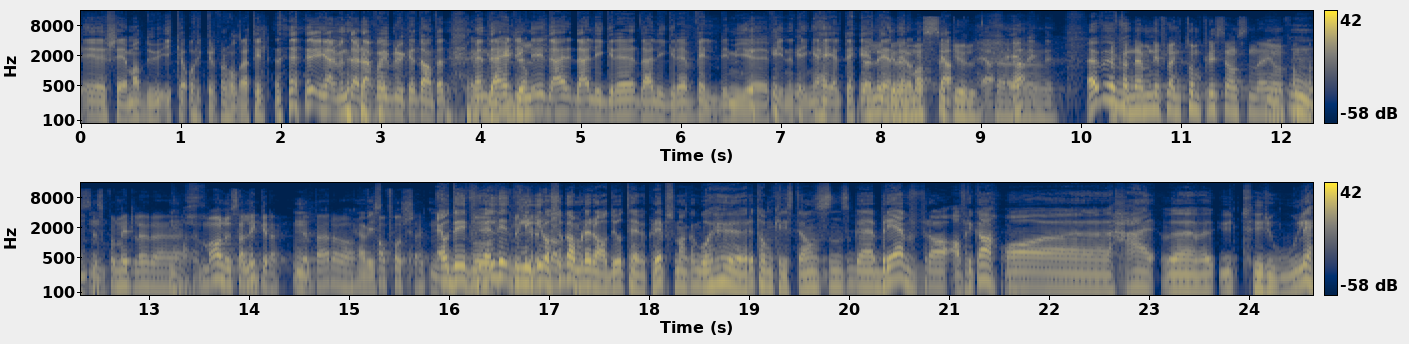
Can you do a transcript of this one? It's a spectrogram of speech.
eh, skjemaet du ikke orker å forholde deg til. Gjermund, det er derfor vi bruker et annet et. Men det er helt riktig, der, der, ligger det, der ligger det veldig mye fine ting. Jeg er helt, helt Der ligger enig, det masse Ja, gull. Ja, ja. Jeg kan nevne i fleng Tom Christiansen er jo en fantastisk formidler. Eh, Manusa ligger der. Det er bare å ta for seg. Ja, og det, det ligger også gamle radio- og TV-klipp, så man kan gå og høre Tom Christiansens eh, brev fra Afrika. Og eh, her eh, Utrolig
